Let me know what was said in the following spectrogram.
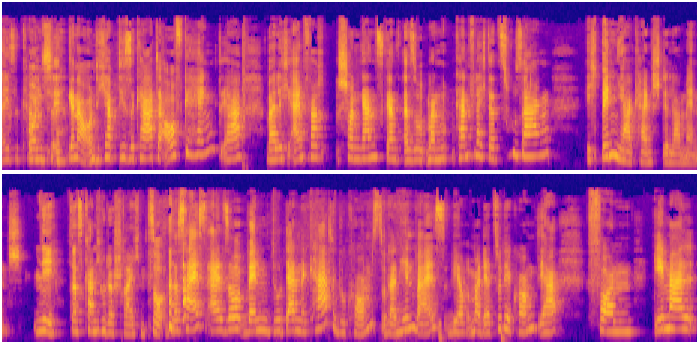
weiße Und äh, genau, und ich habe diese Karte aufgehängt, ja, weil ich einfach schon ganz, ganz, also man kann vielleicht dazu sagen, ich bin ja kein stiller Mensch. nee, das kann ich unterstreichen. So, das heißt also, wenn du dann eine Karte bekommst oder einen Hinweis, wie auch immer der zu dir kommt, ja, von geh mal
